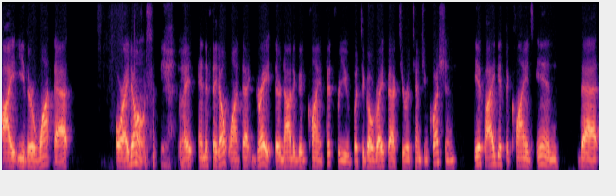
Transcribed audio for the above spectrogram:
I either want that or I don't. Yeah. Right. And if they don't want that, great. They're not a good client fit for you. But to go right back to your attention question, if I get the clients in that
